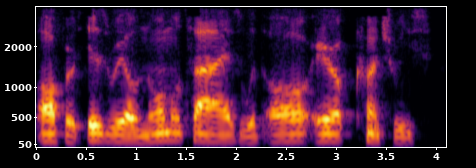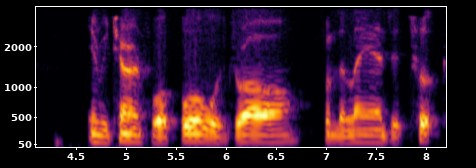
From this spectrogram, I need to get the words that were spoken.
offered Israel normal ties with all Arab countries in return for a full withdrawal from the lands it took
